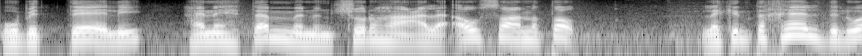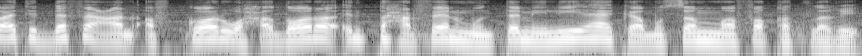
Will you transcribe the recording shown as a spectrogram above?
وبالتالي هنهتم ننشرها على أوسع نطاق. لكن تخيل دلوقتي تدافع عن أفكار وحضارة أنت حرفيا منتمي ليها كمسمى فقط لا غير.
